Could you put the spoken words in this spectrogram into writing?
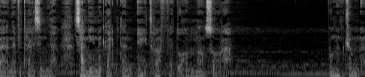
mənəvi təzimlə səmimi qəlbdən etiraf və duamdan sonra bu mümkünmü?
